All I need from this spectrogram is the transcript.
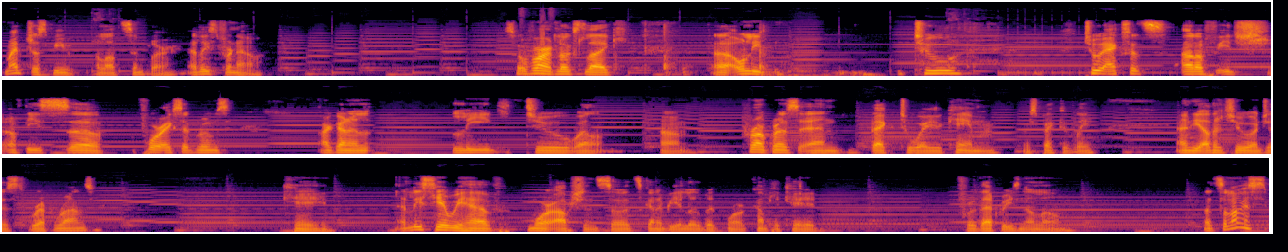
might just be a lot simpler, at least for now. So far it looks like uh, only two two exits out of each of these uh, four exit rooms are gonna lead to, well, um, progress and back to where you came, respectively. And the other two are just wraparounds. Okay, at least here we have more options, so it's gonna be a little bit more complicated for that reason alone. But so long as...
